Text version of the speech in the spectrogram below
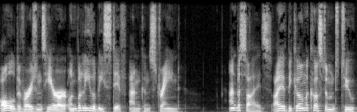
all diversions here are unbelievably stiff and constrained. And besides, I have become accustomed to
